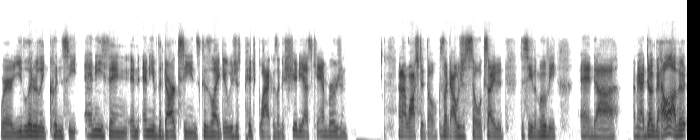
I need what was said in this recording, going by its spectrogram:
where you literally couldn't see anything in any of the dark scenes because like it was just pitch black. It was like a shitty ass cam version and I watched it though because like I was just so excited to see the movie, and uh, I mean I dug the hell out of it,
